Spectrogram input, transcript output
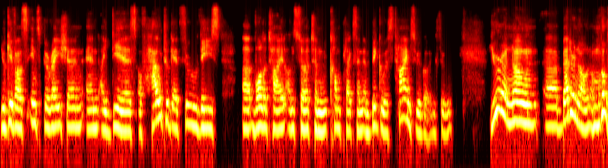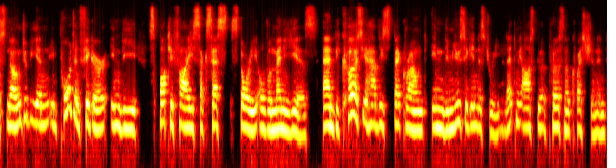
You give us inspiration and ideas of how to get through these uh, volatile, uncertain, complex, and ambiguous times we're going through. You're a known, uh, better known, or most known to be an important figure in the Spotify success story over many years. And because you have this background in the music industry, let me ask you a personal question and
